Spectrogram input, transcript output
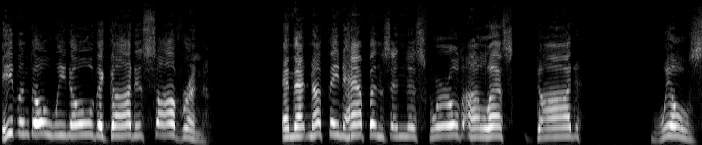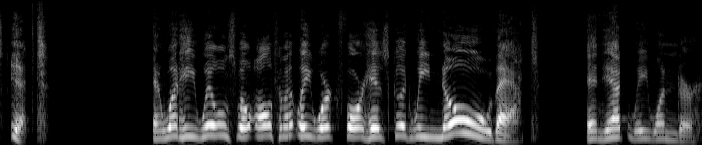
Even though we know that God is sovereign and that nothing happens in this world unless God wills it. And what he wills will ultimately work for his good. We know that. And yet we wonder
